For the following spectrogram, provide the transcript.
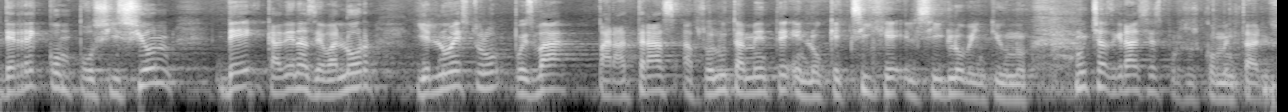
de recomposición de cadenas de valor y el nuestro pues va para atrás absolutamente en lo que exige el siglo XXI. Muchas gracias por sus comentarios.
